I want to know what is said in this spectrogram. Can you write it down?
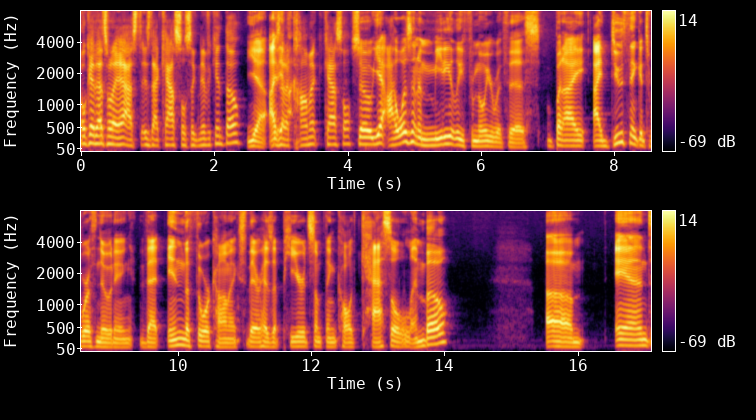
Okay, that's what I asked. Is that castle significant though? yeah, I, Is that a comic castle? So yeah, I wasn't immediately familiar with this, but I I do think it's worth noting that in the Thor comics there has appeared something called Castle Limbo. Um and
